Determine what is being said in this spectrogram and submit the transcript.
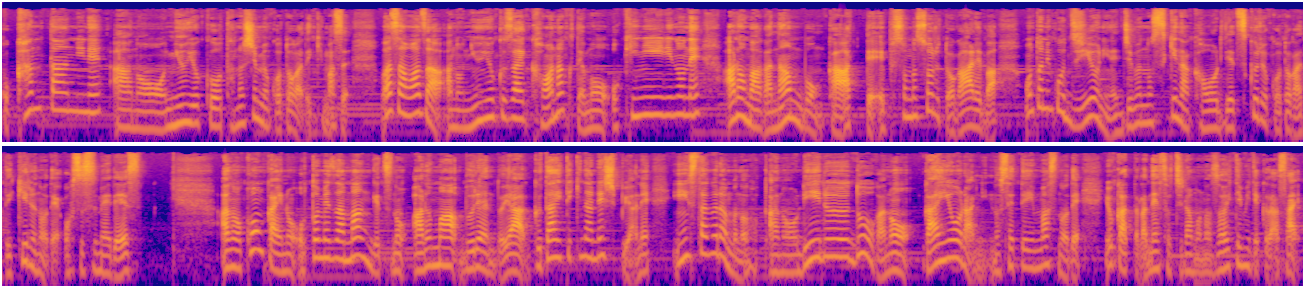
こう、簡単にね、あのー、入浴を楽しむことができます。わざわざ、あの、入浴剤買わなくても、お気に入りのね、アロマが何本かあって、エプソムソルトがあれば、本当にこう、自由にね、自分の好きな香りで作ることができるので、おすすめすめです。あの、今回の乙女座満月のアロマブレンドや具体的なレシピはね、インスタグラムのあの、リール動画の概要欄に載せていますので、よかったらね、そちらも覗いてみてください。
